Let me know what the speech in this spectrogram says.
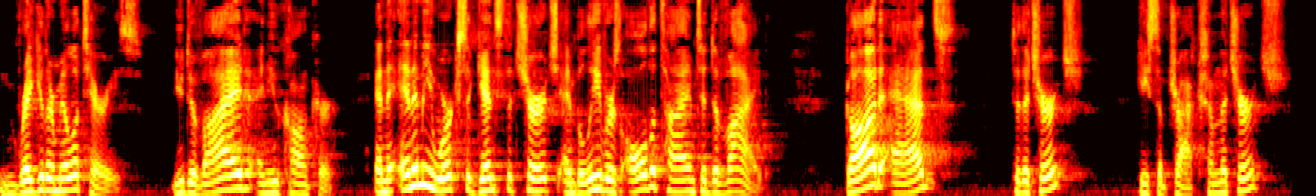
regular militaries. You divide and you conquer. And the enemy works against the church and believers all the time to divide. God adds to the church. He subtracts from the church.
